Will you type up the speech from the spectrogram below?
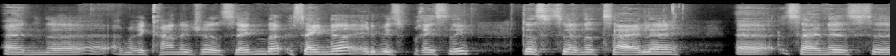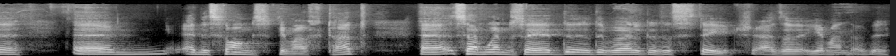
ein äh, amerikanischer Sender, Sänger, Elvis Presley, das zu einer Zeile äh, seines äh, ähm, eines Songs gemacht hat. Uh, someone said uh, the world is a stage. Also jemand, mhm.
